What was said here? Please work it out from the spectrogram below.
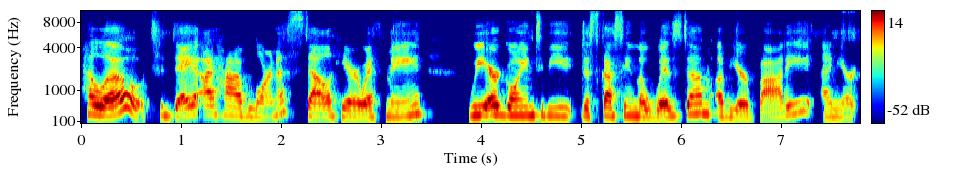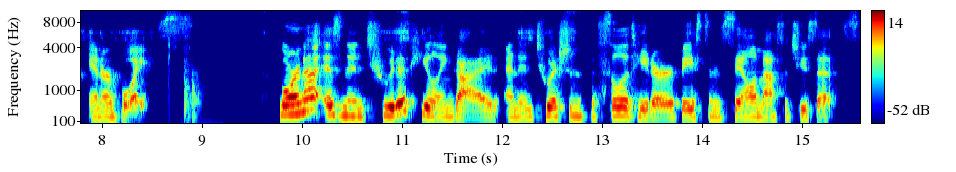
Hello, today I have Lorna Stell here with me. We are going to be discussing the wisdom of your body and your inner voice. Lorna is an intuitive healing guide and intuition facilitator based in Salem, Massachusetts.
